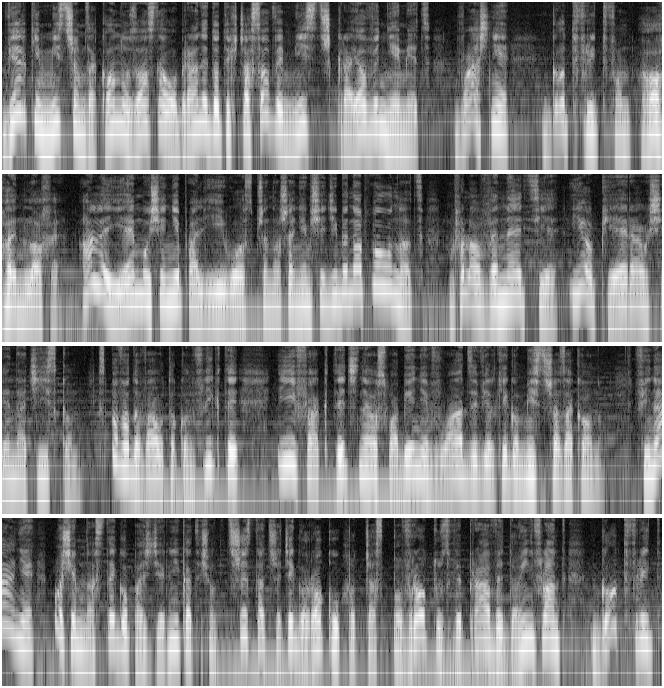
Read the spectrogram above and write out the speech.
Wielkim mistrzem zakonu został obrany dotychczasowy mistrz krajowy Niemiec, właśnie Gottfried von Hohenlohe. Ale jemu się nie paliło z przenoszeniem siedziby na północ. Wolał Wenecję i opierał się naciskom. Spowodowało to konflikty i faktyczne osłabienie władzy wielkiego mistrza zakonu. Finalnie 18 października 1303 roku podczas powrotu z wyprawy do Inflant Gottfried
